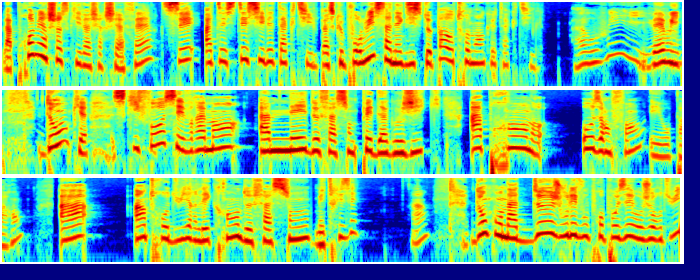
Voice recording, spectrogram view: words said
La première chose qu'il va chercher à faire, c'est attester s'il est tactile, parce que pour lui, ça n'existe pas autrement que tactile. Ah oui. Ben oui. Donc, ce qu'il faut, c'est vraiment amener de façon pédagogique, apprendre aux enfants et aux parents à introduire l'écran de façon maîtrisée. Hein Donc on a deux, je voulais vous proposer aujourd'hui,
